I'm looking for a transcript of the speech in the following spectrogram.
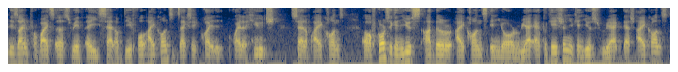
Design provides us with a set of default icons. It's actually quite quite a huge set of icons. Uh, of course, you can use other icons in your React application. You can use React-icons,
